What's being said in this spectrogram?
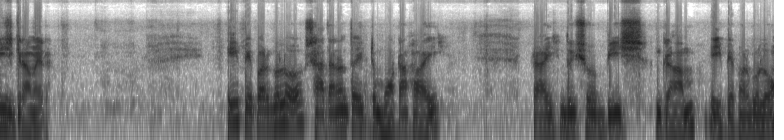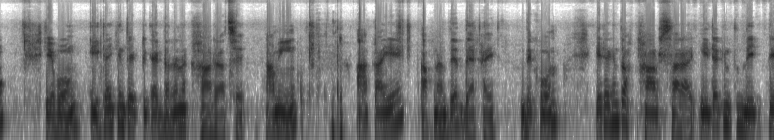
বিশ গ্রামের। এই পেপারগুলো সাধারণত একটু মোটা হয় প্রায় দুইশো বিশ গ্রাম এই পেপারগুলো এবং এটাই কিন্তু একটু এক ধরনের খাড় আছে। আমি আঁকায়ে আপনাদের দেখাই। দেখুন, এটা কিন্তু খাড় ছাড়া এটা কিন্তু দেখতে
